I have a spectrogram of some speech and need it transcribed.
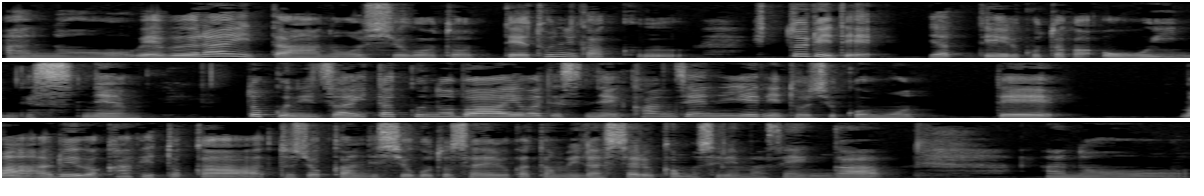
あの、ウェブライターのお仕事ってとにかく一人でやっていることが多いんですね。特に在宅の場合はですね、完全に家に閉じこもって、まあ、あるいはカフェとか図書館で仕事される方もいらっしゃるかもしれませんが、あの、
